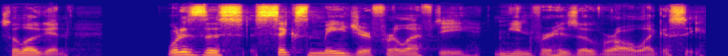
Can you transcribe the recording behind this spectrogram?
So, Logan, what does this sixth major for Lefty mean for his overall legacy?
